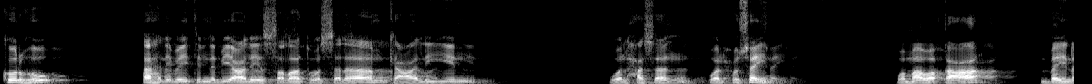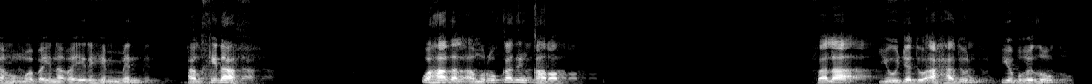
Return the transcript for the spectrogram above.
كره أهل بيت النبي عليه الصلاة والسلام كعلي والحسن والحسين وما وقع بينهم وبين غيرهم من الخلاف. وهذا الأمر قد انقرض. فلا يوجد أحد يبغض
